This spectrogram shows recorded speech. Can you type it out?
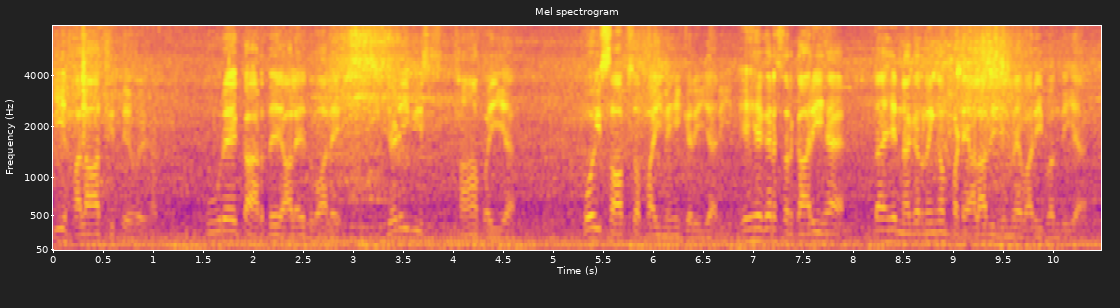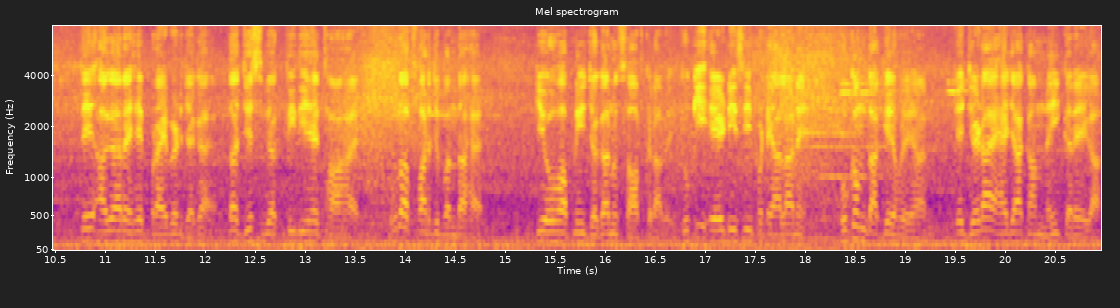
ਕੀ ਹਾਲਾਤ ਕੀਤੇ ਹੋਏ ਹਨ। ਪੂਰੇ ਘਰ ਦੇ ਆਲੇ ਦੁਆਲੇ ਜਿਹੜੀ ਵੀ ਥਾਂ ਪਈ ਹੈ, ਕੋਈ ਸਾਫ਼ ਸਫ਼ਾਈ ਨਹੀਂ ਕਰੀ ਜਾ ਰਹੀ। ਇਹ ਅਗਰ ਸਰਕਾਰੀ ਹੈ, ਤਾਂ ਇਹ ਨਗਰ ਨਿਗਮ ਪਟਿਆਲਾ ਦੀ ਜ਼ਿੰਮੇਵਾਰੀ ਬਣਦੀ ਹੈ। ਤੇ ਅਗਰ ਇਹ ਪ੍ਰਾਈਵੇਟ ਜਗ੍ਹਾ ਹੈ, ਤਾਂ ਜਿਸ ਵਿਅਕਤੀ ਦੀ ਇਹ ਥਾਂ ਹੈ, ਉਹਦਾ ਫਰਜ਼ ਬੰਦਾ ਹੈ ਕਿ ਉਹ ਆਪਣੀ ਜਗ੍ਹਾ ਨੂੰ ਸਾਫ਼ ਕਰਾਵੇ। ਕਿਉਂਕਿ ਏਡੀਸੀ ਪਟਿਆਲਾ ਨੇ ਹੁਕਮ ਦਾਗੇ ਹੋਏ ਹਨ ਕਿ ਜਿਹੜਾ ਇਹੋ ਜਿਹਾ ਕੰਮ ਨਹੀਂ ਕਰੇਗਾ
